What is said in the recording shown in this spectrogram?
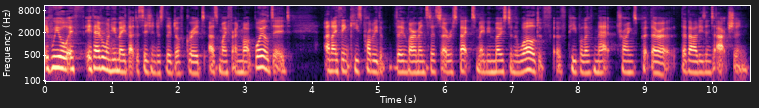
if we all, if, if everyone who made that decision just lived off grid, as my friend Mark Boyle did, and I think he's probably the, the environmentalist I respect maybe most in the world of, of people I've met trying to put their, their values into action.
